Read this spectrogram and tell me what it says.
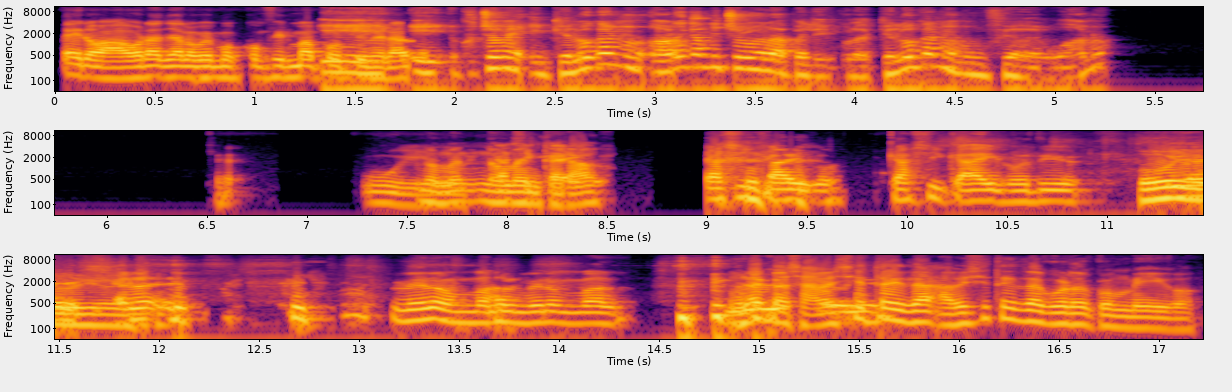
pero ahora ya lo vemos confirmado por Y, primera vez. y, escúchame, ¿y qué es lo que han- ahora que has dicho lo de la película, ¿qué es lo que han anunciado de Guano? Uy, No me, no me he casi enterado. caigo, Casi caigo, casi caigo, tío. Uy, uy, uy. menos mal, menos mal. Una cosa, a ver, si estáis de, a ver si estáis de acuerdo conmigo.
